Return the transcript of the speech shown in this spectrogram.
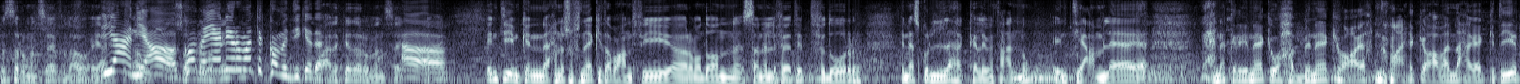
قصة رومانسية في الأول؟ يعني آه كوم يعني romantic comedy كده. وبعد كده رومانسية. آه آه. انت يمكن إحنا شفناكي طبعا في رمضان السنة اللي فاتت في دور الناس كلها اتكلمت عنه. انت عاملاه إحنا كرهناكي وحبيناكي وعيطنا معاكي وعملنا حاجات كتير.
